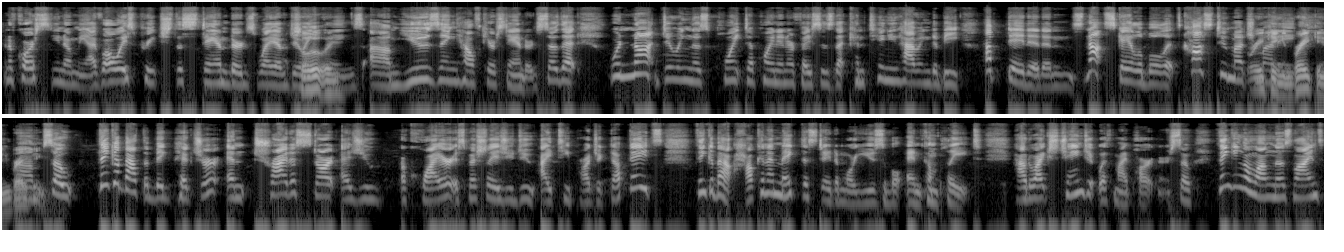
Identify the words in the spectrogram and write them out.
And of course, you know me, I've always preached the standards way of doing Absolutely. things, um, using healthcare standards so that we're not doing those point-to-point interfaces that continue having to be updated and it's not scalable. It costs too much Breaking money. and breaking, breaking. Um, so think about the big picture and try to start as you acquire, especially as you do IT project updates. Think about how can I make this data more usable and complete? How do I exchange it with my partners? So thinking along those lines,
